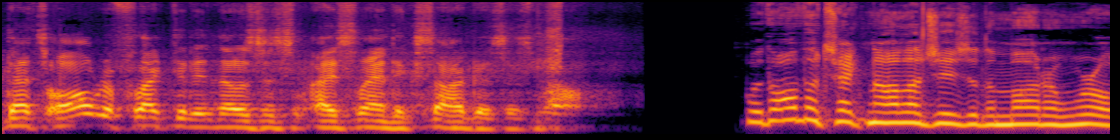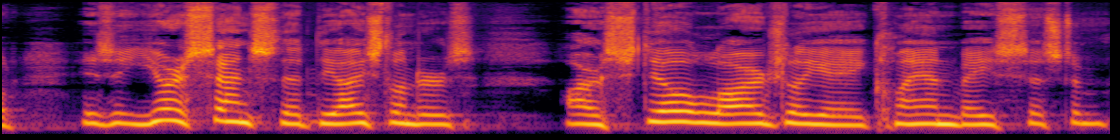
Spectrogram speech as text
that's all reflected in those Icelandic sagas as well. With all the technologies of the modern world, is it your sense that the Icelanders are still largely a clan based system?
